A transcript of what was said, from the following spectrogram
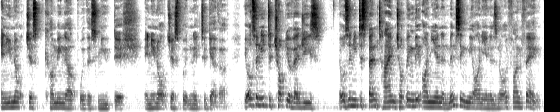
and you're not just coming up with this new dish and you're not just putting it together you also need to chop your veggies. You also need to spend time chopping the onion, and mincing the onion is not a fun thing.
